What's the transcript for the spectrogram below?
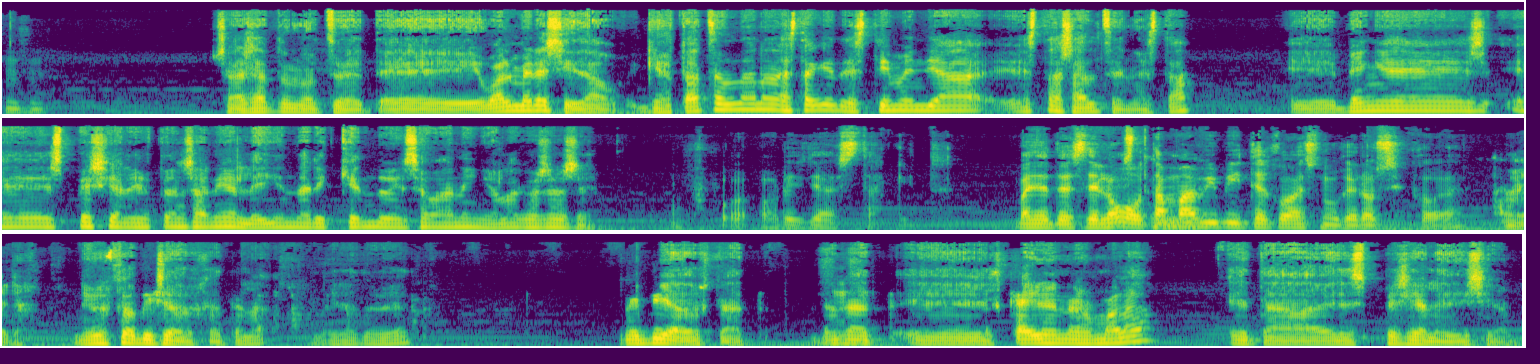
Mhm. Osa, esaten dut e, igual merezi dau. Gertatzen dana, ez dakit, Steamen ja ez da saltzen, ez da? E, ben es, e, special irten zanean, legendarik kendu izan inolako zese. Uf, Hori ja ez dakit. Baina desde logo, tama bibiteko ez nuk erosiko, eh? A ver, nik uste dut pixa dauzkatela, behiratu behar. Nik pila dauzkat. Daukat, eh, Skyrim normala eta Special Edition.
